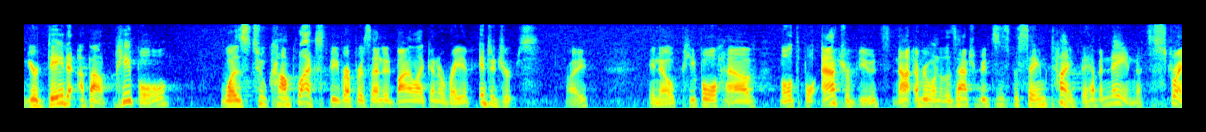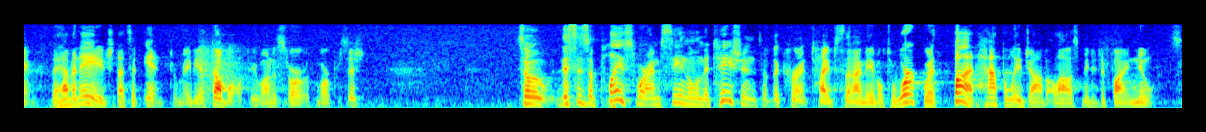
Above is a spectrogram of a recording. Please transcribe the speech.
your data about people was too complex to be represented by like an array of integers, right? You know, people have multiple attributes. Not every one of those attributes is the same type. They have a name, that's a string. They have an age, that's an int, or maybe a double if you want to store it with more precision. So this is a place where I'm seeing the limitations of the current types that I'm able to work with, but happily Java allows me to define new ones.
